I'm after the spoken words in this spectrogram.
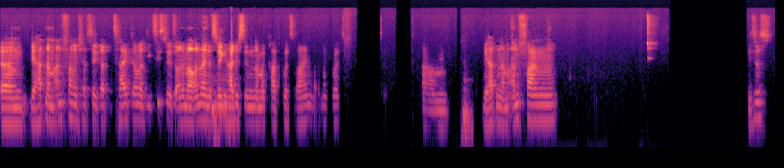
ähm, wir hatten am Anfang, ich habe es dir gerade gezeigt, aber die ziehst du jetzt auch nicht mehr online, deswegen halte ich sie nochmal gerade kurz rein. Warte mal kurz. Ähm, wir hatten am Anfang dieses,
